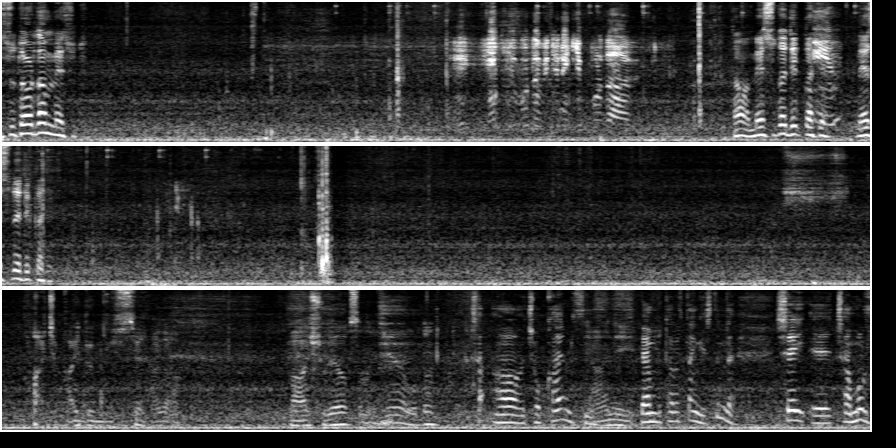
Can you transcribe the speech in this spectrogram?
Mesut oradan mı Mesut? E, Hepsi burada, bütün ekip burada abi. Tamam Mesut'a dikkat et. Mesut'a dikkat et. Acı kaydığım düşse. Hadi. Aa şuraya baksana ya oradan. Ça- Aa çok kaymışsınız. Yani- Ben bu taraftan geçtim de şey e, çamur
